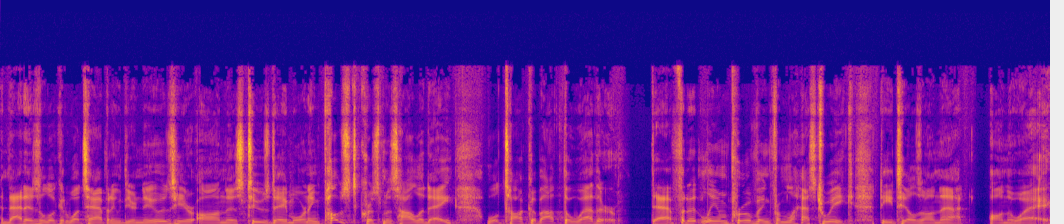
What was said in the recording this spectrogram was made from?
And that is a look at what's happening with your news here on this Tuesday morning, post Christmas holiday. We'll talk about the weather. Definitely improving from last week. Details on that on the way.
